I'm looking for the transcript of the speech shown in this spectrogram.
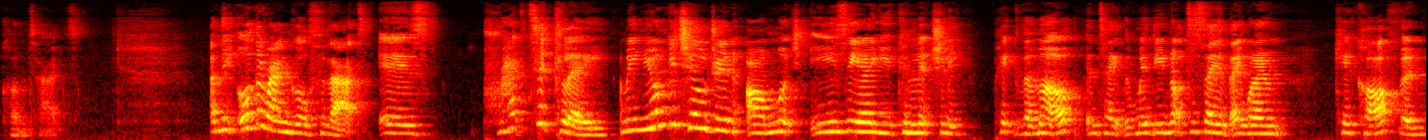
contact. And the other angle for that is practically, I mean, younger children are much easier. You can literally pick them up and take them with you. Not to say that they won't kick off and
